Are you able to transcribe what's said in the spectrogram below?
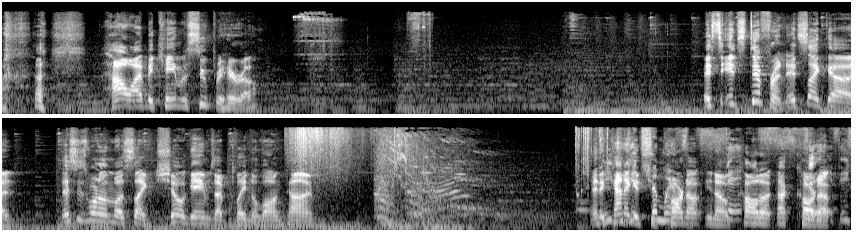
How I became a superhero. It's it's different. It's like uh this is one of the most like chill games I've played in a long time. And it kind of gets you caught up, you know, fa- caught up, not caught up, fa-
